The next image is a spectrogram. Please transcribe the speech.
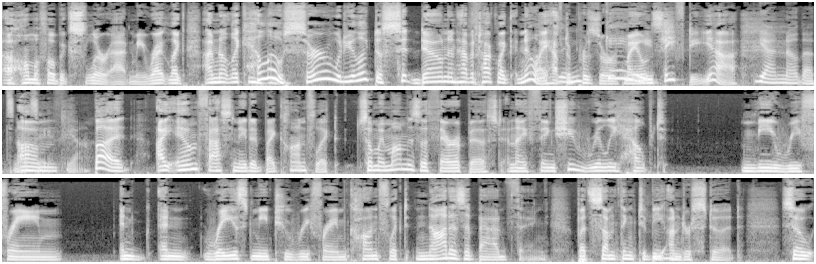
a homophobic slur at me, right? Like I'm not like, "Hello, sir, would you like to sit down and have a talk?" Like, no, I have to preserve my own safety. Yeah. Yeah, no, that's not Um, safe. Yeah. But I am fascinated by conflict. So my mom is a therapist, and I think she really helped me reframe and and raised me to reframe conflict not as a bad thing, but something to be understood. So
